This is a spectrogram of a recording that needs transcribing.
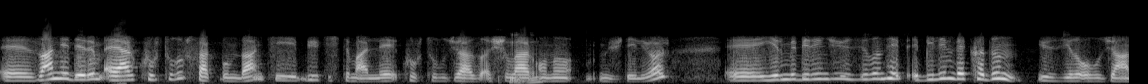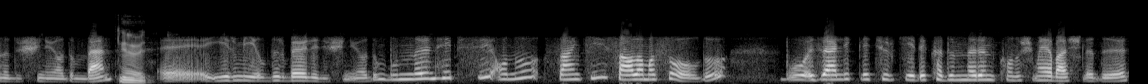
E, zannederim eğer kurtulursak bundan ki büyük ihtimalle kurtulacağız aşılar hı hı. onu müjdeliyor. 21. Ee, yüzyılın hep bilim ve kadın yüzyılı olacağını düşünüyordum ben. Evet. 20 ee, yıldır böyle düşünüyordum. Bunların hepsi onu sanki sağlaması oldu. Bu özellikle Türkiye'de kadınların konuşmaya başladığı,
